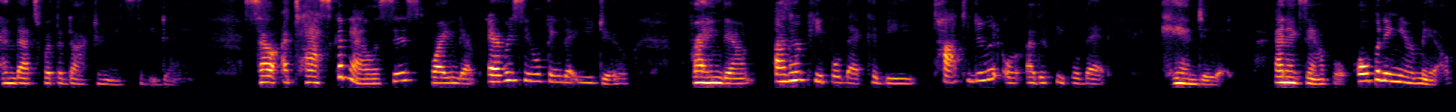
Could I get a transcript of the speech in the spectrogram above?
and that's what the doctor needs to be doing. So, a task analysis, writing down every single thing that you do, writing down other people that could be taught to do it or other people that can do it. An example opening your mail.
